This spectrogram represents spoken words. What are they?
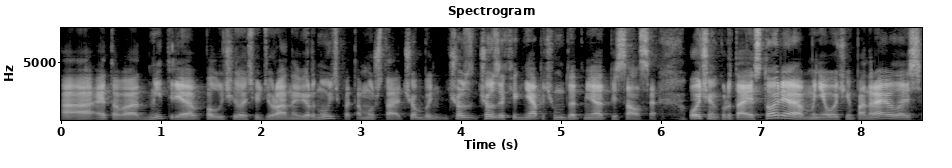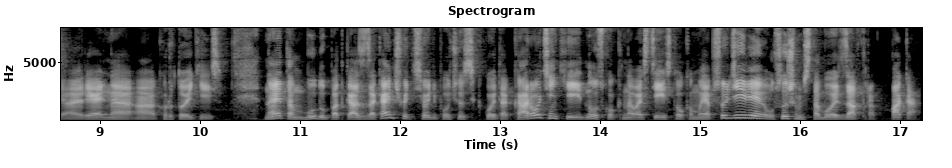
этого Дмитрия получилось у Дюрана вернуть, потому что, что бы что за фигня, почему ты от меня отписался. Очень крутая история, мне очень понравилось, а, реально а, крутой кейс. На этом буду подкаст заканчивать. Сегодня получился какой-то коротенький, ну, сколько новостей, столько мы обсудили. Услышимся с тобой завтра. Пока.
